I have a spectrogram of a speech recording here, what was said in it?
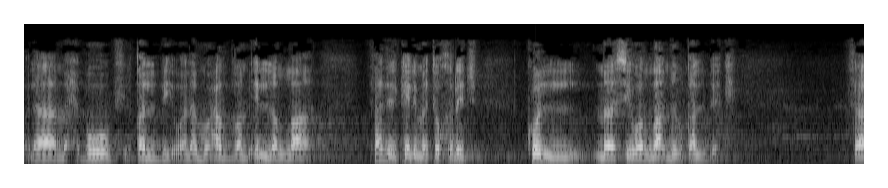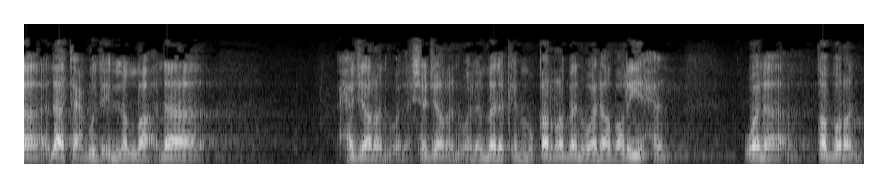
ولا محبوب في قلبي ولا معظم إلا الله. فهذه الكلمة تخرج كل ما سوى الله من قلبك. فلا تعبد إلا الله لا حجرا ولا شجرا ولا ملكا مقربا ولا ضريحا ولا قبرا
